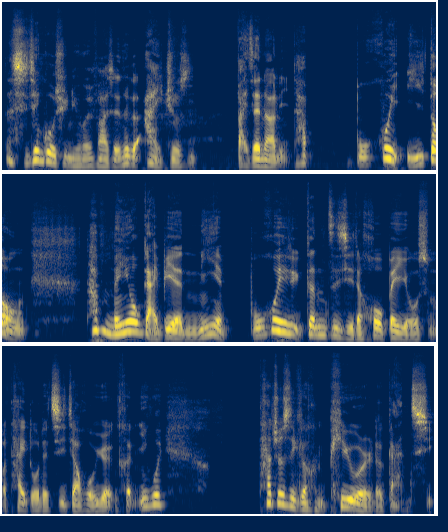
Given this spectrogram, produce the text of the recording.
但时间过去，你会发现那个爱就是摆在那里，它不会移动，它没有改变，你也不会跟自己的后辈有什么太多的计较或怨恨，因为它就是一个很 pure 的感情。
